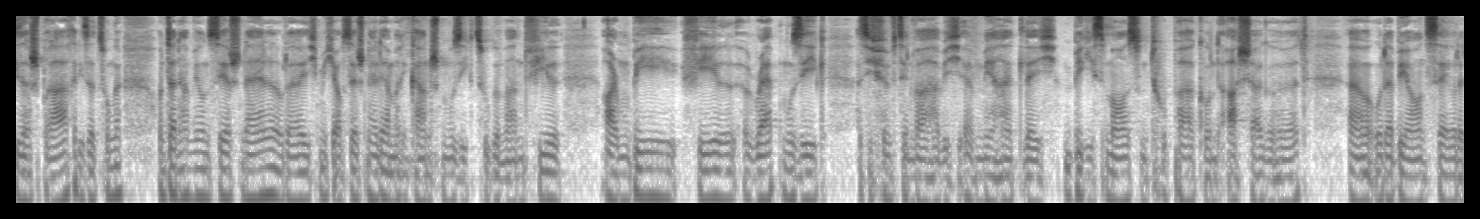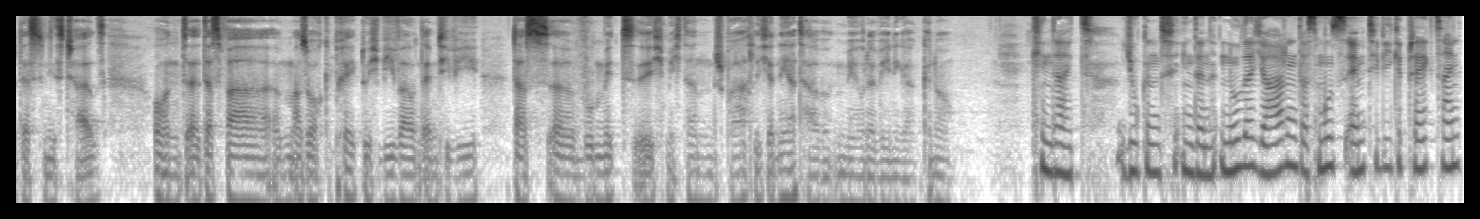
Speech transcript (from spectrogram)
dieser Sprache, dieser Zunge. Und dann haben wir uns sehr schnell, oder ich mich auch sehr schnell der amerikanischen Musik zugewandt. Viel RB, viel Rap-Musik. Als ich 15 war, habe ich äh, mehrheitlich Biggie Smalls und Tupac und Usher gehört. Äh, oder Beyoncé oder Destiny's Child. Und äh, das war ähm, also auch geprägt durch Viva und MTV. Das, äh, womit ich mich dann sprachlich ernährt habe, mehr oder weniger, genau. Kindheit, Jugend in den Nullerjahren, das muss MTV geprägt sein.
